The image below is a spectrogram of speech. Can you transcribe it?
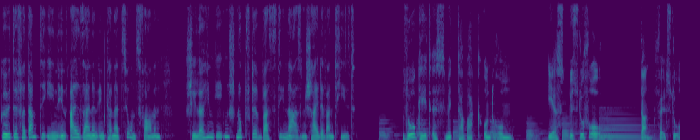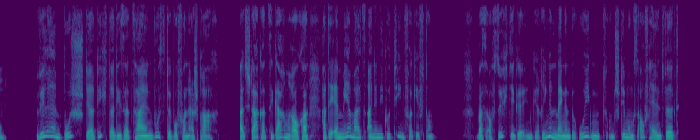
Goethe verdammte ihn in all seinen Inkarnationsformen, Schiller hingegen schnupfte, was die Nasenscheidewand hielt. So geht es mit Tabak und Rum. Erst bist du froh, dann fällst du um. Wilhelm Busch, der Dichter dieser Zeilen, wusste, wovon er sprach. Als starker Zigarrenraucher hatte er mehrmals eine Nikotinvergiftung. Was auf Süchtige in geringen Mengen beruhigend und stimmungsaufhellend wirkt,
